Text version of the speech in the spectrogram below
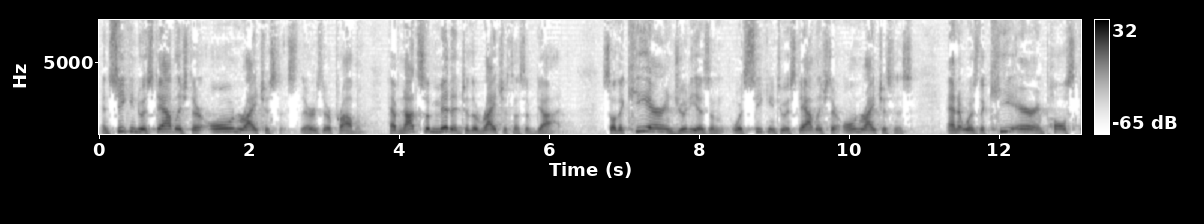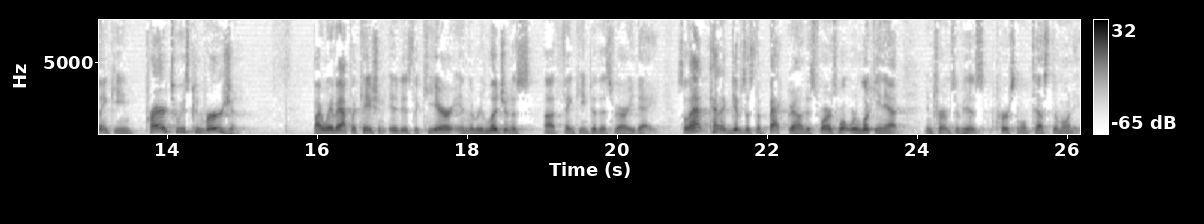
and seeking to establish their own righteousness. There's their problem. Have not submitted to the righteousness of God. So the key error in Judaism was seeking to establish their own righteousness, and it was the key error in Paul's thinking prior to his conversion. By way of application, it is the key error in the religionist uh, thinking to this very day. So that kind of gives us the background as far as what we're looking at in terms of his personal testimony.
